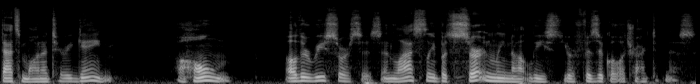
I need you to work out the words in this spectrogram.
that's monetary gain a home, other resources, and lastly, but certainly not least, your physical attractiveness.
